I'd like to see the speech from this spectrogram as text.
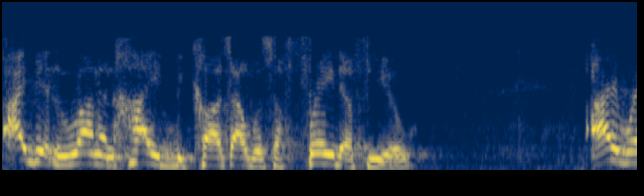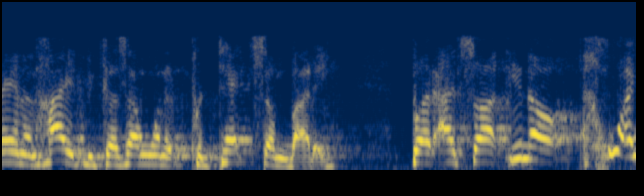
I didn't run and hide because I was afraid of you. I ran and hide because I wanted to protect somebody. But I thought, you know, why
